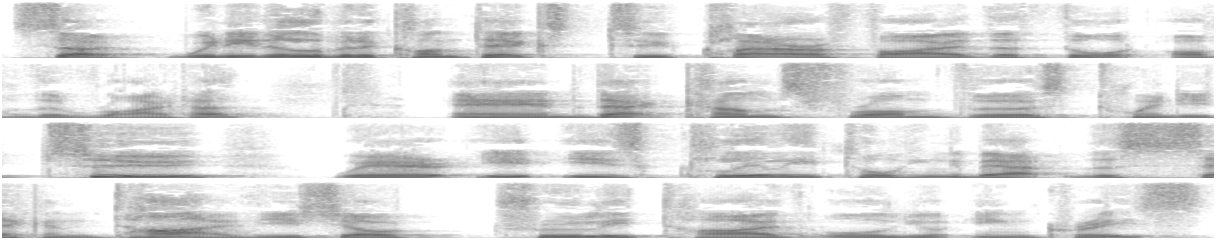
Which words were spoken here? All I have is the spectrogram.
so we need a little bit of context to clarify the thought of the writer. And that comes from verse 22, where it is clearly talking about the second tithe. You shall truly tithe all your increase.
